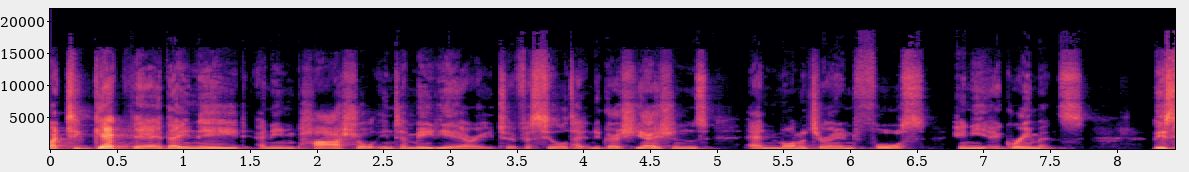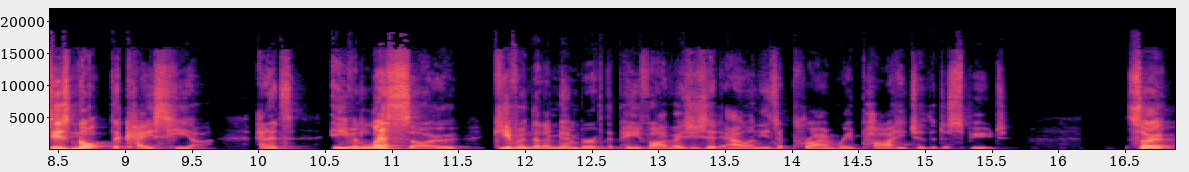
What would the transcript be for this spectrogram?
but to get there, they need an impartial intermediary to facilitate negotiations and monitor and enforce any agreements. This is not the case here. And it's even less so given that a member of the P5, as you said, Alan, is a primary party to the dispute. So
